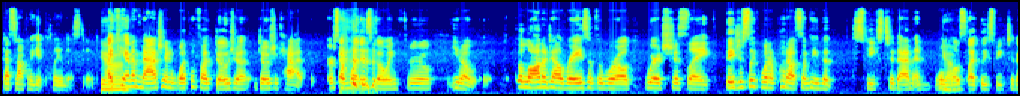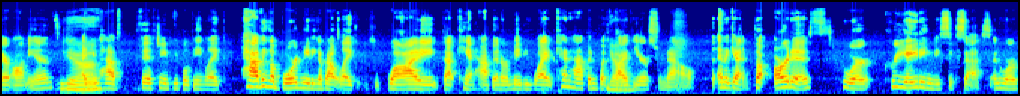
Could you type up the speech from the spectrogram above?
that's not going to get playlisted. I can't imagine what the fuck Doja Doja Cat or someone is going through. You know, the Lana Del Rey's of the world, where it's just like they just like want to put out something that speaks to them and will Yeah. most likely speak to their audience. yeah. And you have 15 people being like having a board meeting about like why that can't happen or maybe why it can happen, but Yeah. five years from now. And again, the artists who are creating the success and who are,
